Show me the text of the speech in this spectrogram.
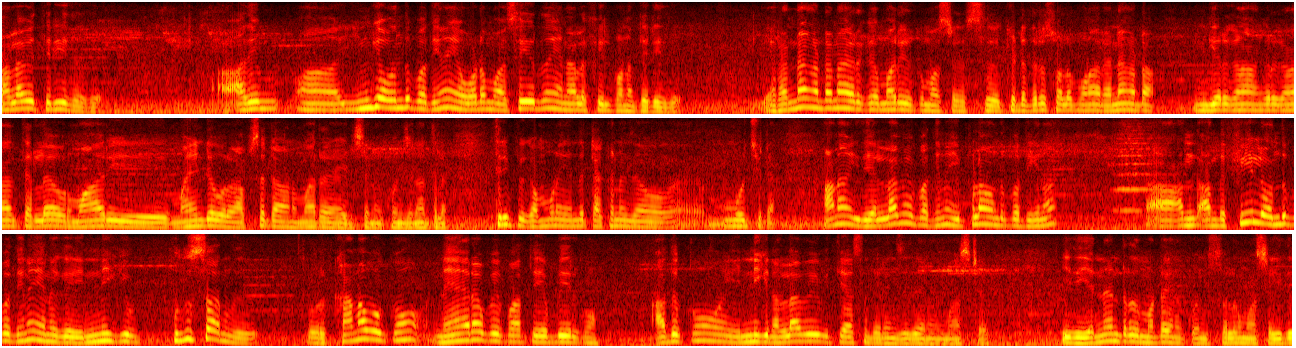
நல்லாவே தெரியுது அது. அதே இங்கே வந்து பார்த்திங்கன்னா என் உடம்பு அசைகிறது என்னால் ஃபீல் பண்ண தெரியுது. ரெண்டாம் கட்டம்னா இருக்கிற மாதிரி இருக்குமா மாஸ்டர் கிட்டத்தட்ட சொல்ல போனால் ரெண்டாம் கட்டம். இங்கே இருக்கணும் அங்கே இருக்கணும் தெரில ஒரு மாதிரி மைண்டே ஒரு அப்செட் ஆன மாதிரி ஆகிடுச்சு எனக்கு கொஞ்ச நேரத்தில். திருப்பி கம்முனு வந்து டக்குன்னு முடிச்சிட்டேன் ஆனால் இது எல்லாமே பார்த்திங்கன்னா இப்போலாம் வந்து பார்த்திங்கன்னா அந்த அந்த ஃபீல் வந்து பார்த்திங்கன்னா எனக்கு இன்றைக்கி புதுசாக இருந்தது. ஒரு கனவுக்கும் நேராக போய் பார்த்து எப்படி இருக்கும். அதுக்கும் இன்றைக்கி நல்லாவே வித்தியாசம் தெரிஞ்சுது எனக்கு மாஸ்டர் இது என்னன்றது மட்டும் எனக்கு கொஞ்சம் சொல்லுங்கள் மாஸ்டர் இது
